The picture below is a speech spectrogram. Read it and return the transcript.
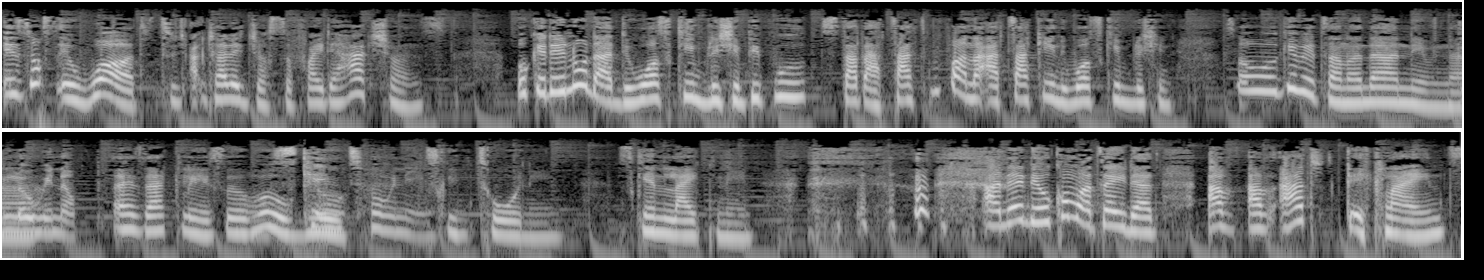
it's just a word to actually justify their actions. Okay, they know that the word skin bleaching, people start attacking, people are not attacking the word skin bleaching. So we'll give it another name now. Glowing up. Exactly. So we'll skin glow. toning. Skin toning. Skin lightening. and then they'll come and tell you that I've, I've had a client,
